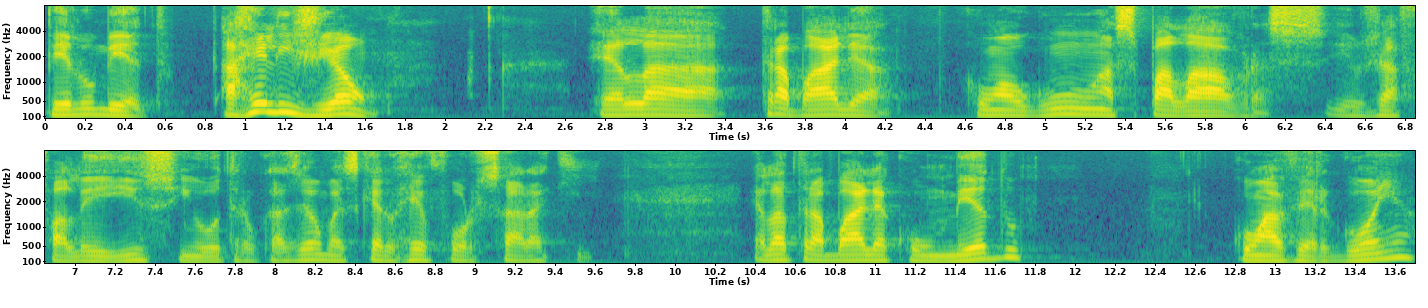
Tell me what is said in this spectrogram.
pelo medo. A religião, ela trabalha com algumas palavras. Eu já falei isso em outra ocasião, mas quero reforçar aqui. Ela trabalha com o medo, com a vergonha,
